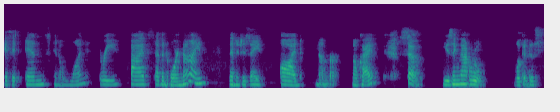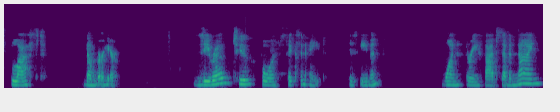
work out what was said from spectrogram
If it ends in a 1, 3, five, seven, or nine, then it is a odd number. Okay? So using that rule, look at this last number here. 0, 2, 4, 6, and 8 is even. 1, 3, 5, 7, 9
